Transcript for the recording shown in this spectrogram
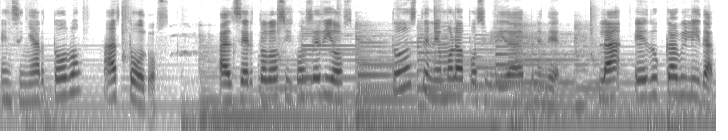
enseñar todo a todos. Al ser todos hijos de Dios, todos tenemos la posibilidad de aprender. La educabilidad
